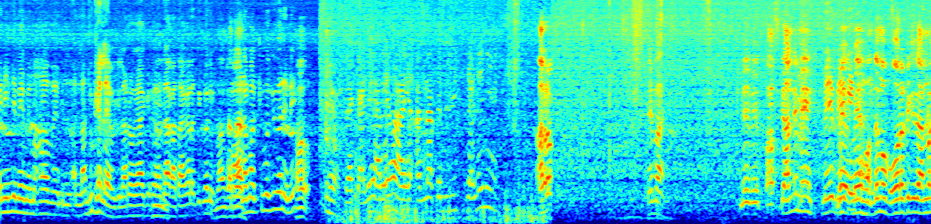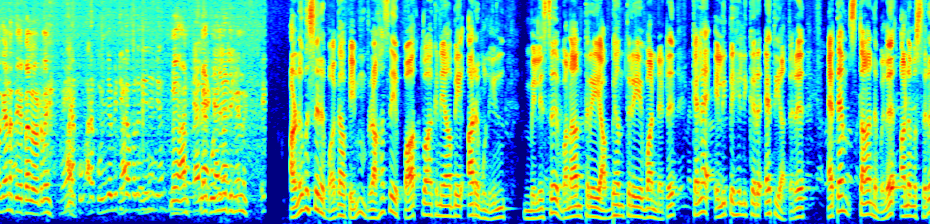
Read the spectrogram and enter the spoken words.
ඉන්නේ මේ මහා ලඳු කැලෑව කියලා. අර ඔයාගේ කතා කතා කරද්දි කිව්වනේ මානමක් කිව්ව කිව්වනේ නේ. ඔව්. දැන් කැලේ අරේවා අන්න අතෙන්ද කැලේනේ. අර මේ බං මේ මේ පස් ගන්න මේ මේ මේ හොඳම බෝර ටික ගන්නවා ගැන තේපැල වලට මේ අර කුඤ්ඤ මිටි කපලා තියෙන්නේ මේ මේ කුඤ්ඤ මිටි මෙන්න අනවසර වගපෙම් රහසේ පාත්වාගෙන යාමේ අරමුණින් මෙලෙස වනාන්තරයේ අභ්‍යන්තරයේ වන්නට කැල එලිපෙහෙලි කර ඇති අතර ඇතැම් ස්ථානවල අනවසර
